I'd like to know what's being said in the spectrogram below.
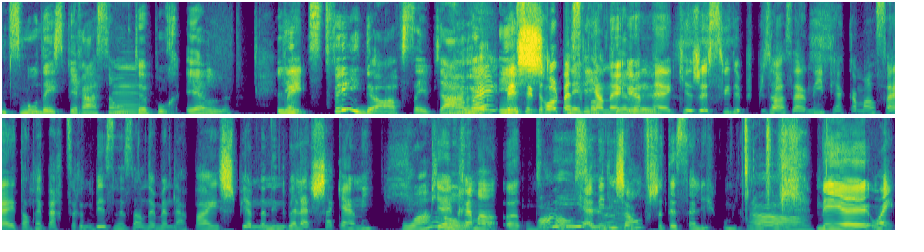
un petit mot d'inspiration Mm. que tu as pour elles. Les petites filles de Saint-Pierre. Oui, mais c'est drôle parce qu'il y en a une que je suis depuis plusieurs années, puis elle commence à être en train de partir une business dans le domaine de la pêche, puis elle me donne des nouvelles à chaque année. Wow! Puis elle est vraiment hot. Wow, oui, Amélie. Jonf, je te salue au micro. Ah, Mais euh, oui,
